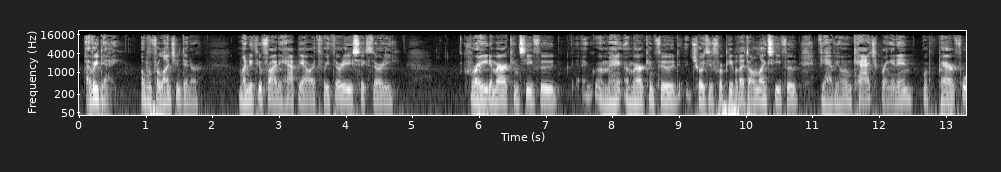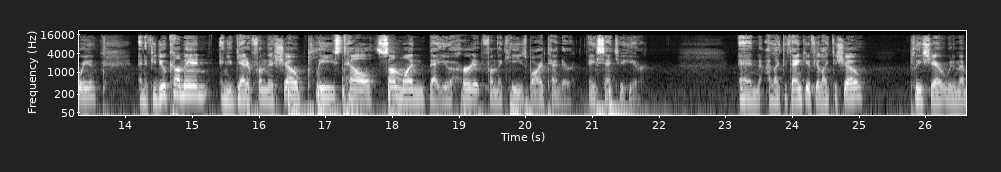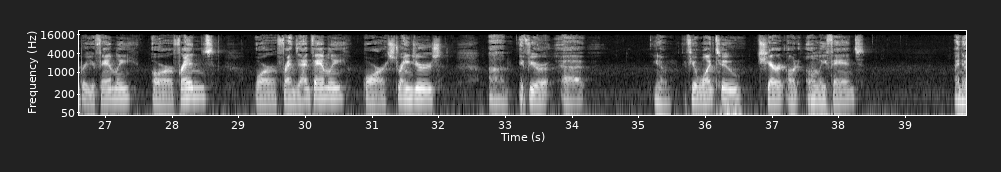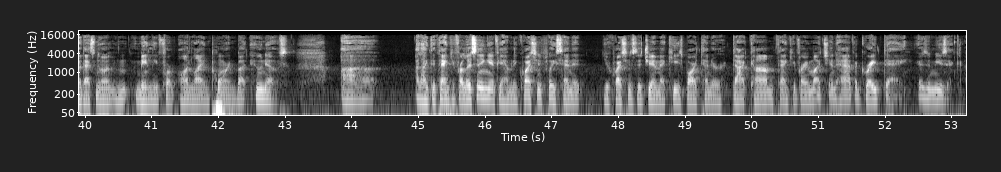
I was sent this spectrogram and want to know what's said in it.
every day, open for lunch and dinner, Monday through Friday, happy hour 3:30 to 6:30. Great American seafood, American food choices for people that don't like seafood. If you have your own catch, bring it in. We're prepared for you. And if you do come in and you get it from this show, please tell someone that you heard it from the Keys bartender. They sent you here. And I'd like to thank you if you like the show. Please share it with a member of your family or friends or friends and family or strangers. Um, if you're, uh, you know, if you want to, share it on OnlyFans. I know that's mainly for online porn, but who knows? Uh, I'd like to thank you for listening. If you have any questions, please send it your questions to jim at keysbartender.com. Thank you very much and have a great day. Here's the music.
